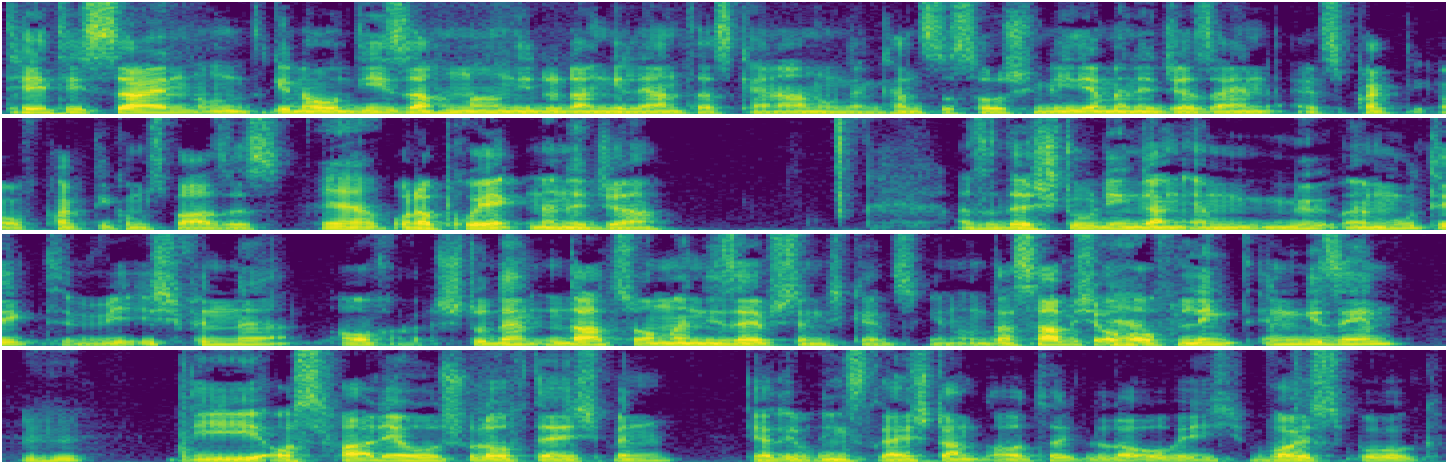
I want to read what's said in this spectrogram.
tätig sein und genau die Sachen machen, die du dann gelernt hast. Keine Ahnung, dann kannst du Social Media Manager sein als Praktik auf Praktikumsbasis Ja. oder Projektmanager. Also der Studiengang ermutigt, wie ich finde, auch Studenten dazu, um mal in die Selbstständigkeit zu gehen. Und das habe ich auch Ja. auf LinkedIn gesehen. Mhm. Die Ostfalia Hochschule, auf der ich bin, die hat übrigens drei Standorte, glaube ich. Wolfsburg,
